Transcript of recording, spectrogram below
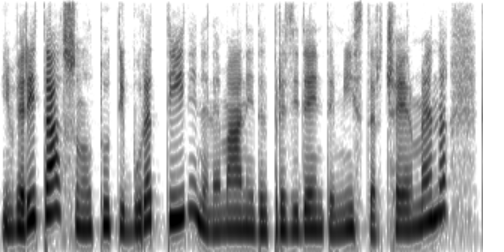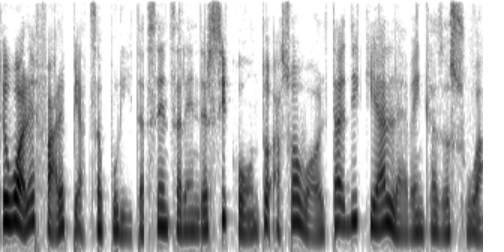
In verità sono tutti burattini nelle mani del presidente Mr. Chairman che vuole fare piazza pulita, senza rendersi conto a sua volta di chi alleva in casa sua.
